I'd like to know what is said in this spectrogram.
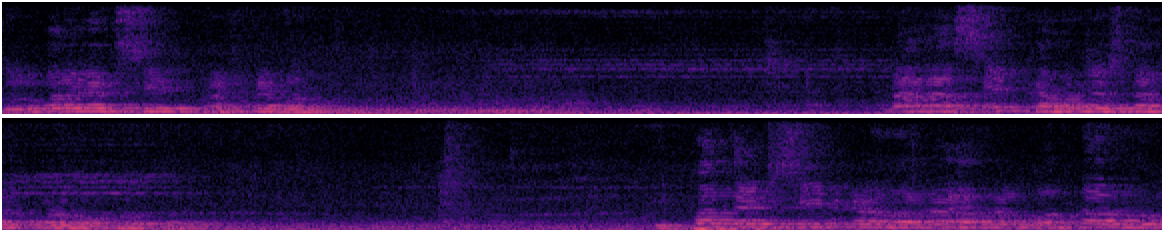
ಗುಲ್ಬರ್ಗ ಸೀಟ್ ಪ್ರಶ್ನೆ ಬಂತು. ನಾನು ಆ ಸೀಟ್ ಅನ್ನು ಕೊಡಬೇಕು ಅಂತ. ಇಪ್ಪತ್ತೆಂಟು ಸೀಟ್ಗಳದಾವೆ ಅದರಲ್ಲಿ ಒಂದಾದರೂ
